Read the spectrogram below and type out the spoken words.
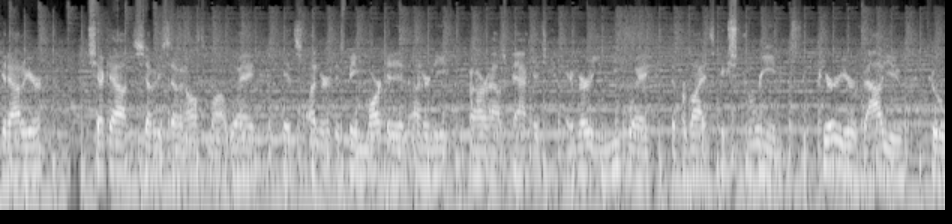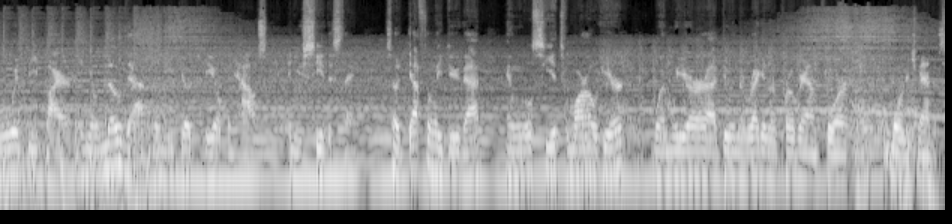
get out of here. Check out 77 Altamont Way. It's under it's being marketed underneath the Powerhouse package in a very unique way that provides extreme superior value to a would-be buyer. And you'll know that when you go to the open house and you see this thing. So definitely do that. And we'll see you tomorrow here when we are uh, doing the regular program for Mortgage Madness.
